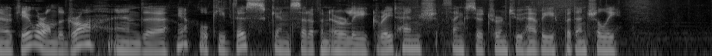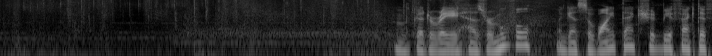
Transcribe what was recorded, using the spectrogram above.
Okay, we're on the draw, and uh, yeah, we'll keep this. Can set up an early Great Henge, thanks to a turn 2 heavy, potentially. We've got Ray has removal, against a white deck should be effective.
